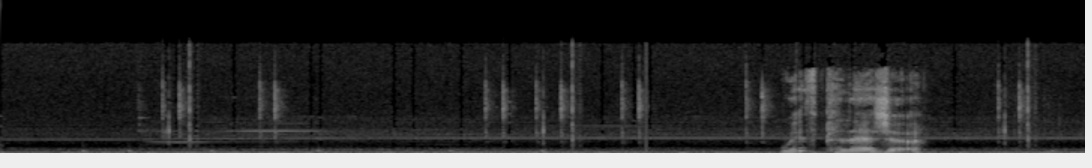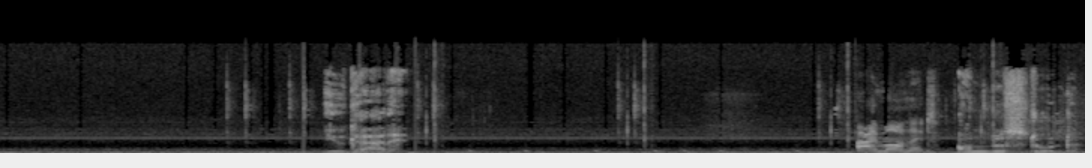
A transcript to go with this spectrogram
With pleasure. You got it. I'm on it. Understood.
